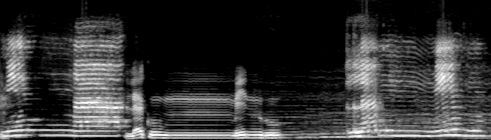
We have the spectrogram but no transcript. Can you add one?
مما لكم منه لكم منه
